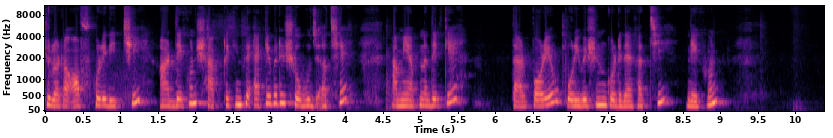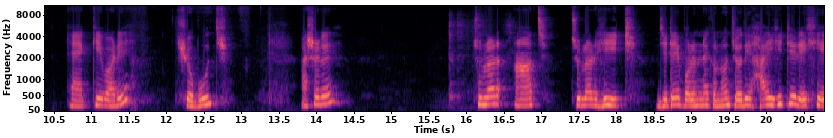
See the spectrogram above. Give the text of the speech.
চুলাটা অফ করে দিচ্ছি। আর দেখুন, শাকটা কিন্তু একেবারে সবুজ আছে। আমি আপনাদেরকে তারপরেও পরিবেশন করে দেখাচ্ছি। দেখুন, একেবারে সবুজ। আসলে চুলার আঁচ, চুলার হিট যেটাই বলেন না কেন, যদি হাই হিটে রেখে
